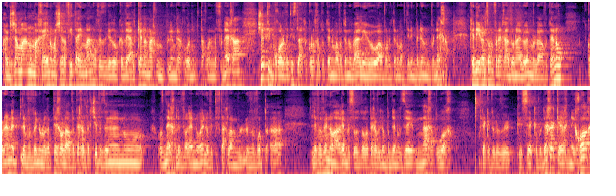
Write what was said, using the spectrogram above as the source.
הקדושה מענו מחיינו מה שעשית עמנו חסד גדול כזה. על כן אנחנו מפלים תחרון לפניך שתמחול ותסלח לכל חטאותינו ואבותינו ואל יהיו עוונותינו מבדילים בינינו לבניך. כן יהי רצון לפניך אדוני אלוהינו ולאבותינו כונן את לבבינו לרתך ולאהבתך לתקשיב אזנינו אוזניך לדברנו אלו ותפתח לנו לבבות לבבינו הערל בסודות תורתך ולמודנו וזה נחת רוח. לפני כתוב כזה כיסא כבודיך, כרך ניחוח,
